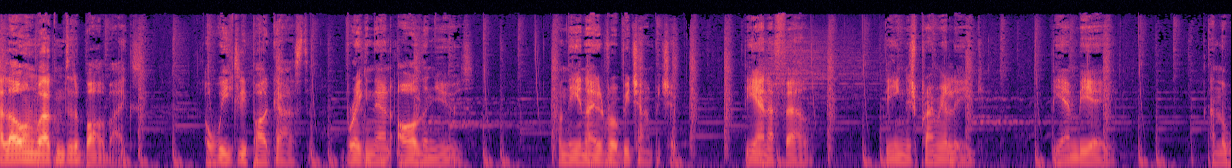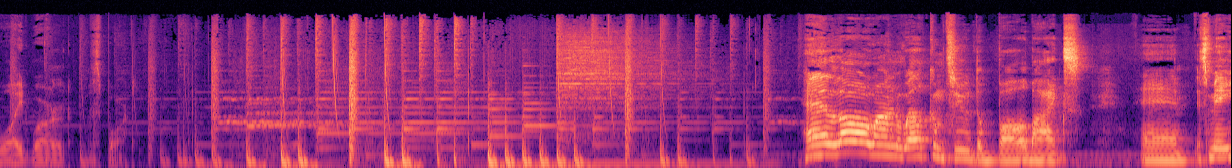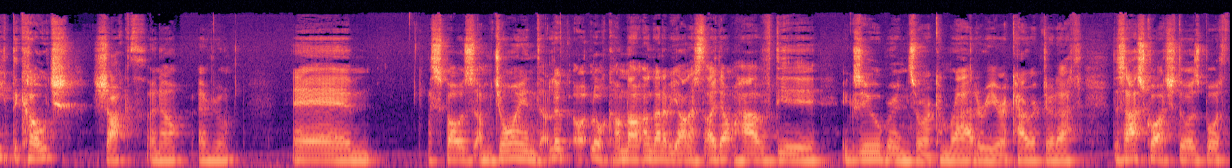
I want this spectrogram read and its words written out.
Hello and welcome to the Ball Bags, a weekly podcast breaking down all the news from the United Rugby Championship, the NFL, the English Premier League, the NBA, and the wide world of sport. Hello and welcome to the Ball Bags. Um, it's me, the coach. Shocked, I know, everyone. Um, I suppose I'm joined. Look, uh, look. I'm not. I'm gonna be honest. I don't have the exuberance or camaraderie or character that the Sasquatch does. But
